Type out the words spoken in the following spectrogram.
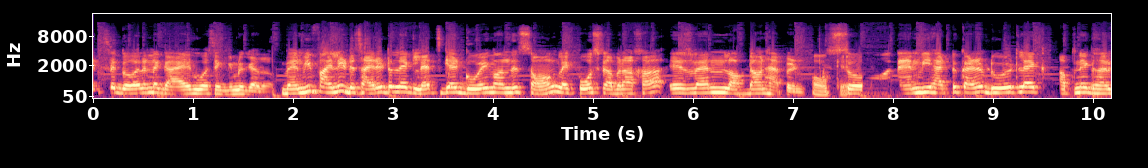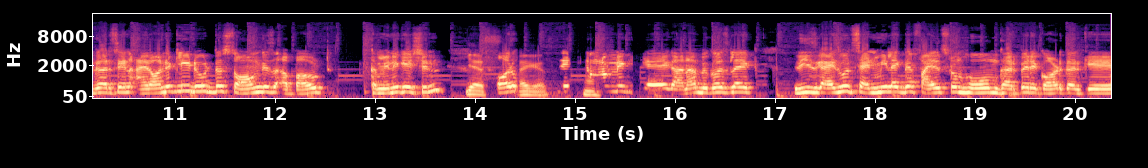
it's a girl and a guy who are singing together. When we finally decided to like let's get going on this song, like post Rabraha is when lockdown happened. Okay. So then we had to kind of do it like अपने घर घर से ironically dude the song is about communication और गाना because like these guys would send me like the files from home घर पे रिकॉर्ड करके.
